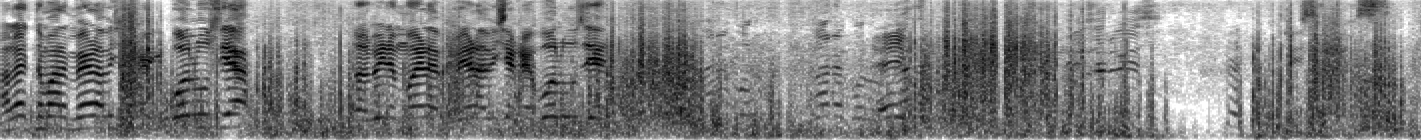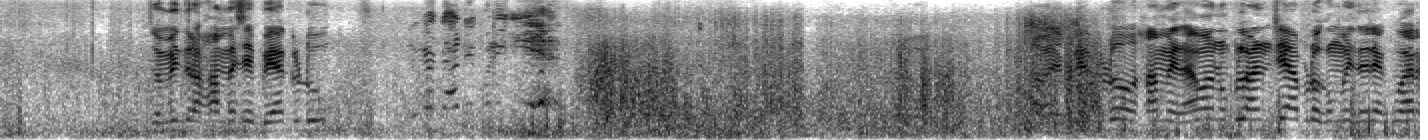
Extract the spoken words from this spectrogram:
હાલે, તમારે મેળા વિશે કંઈક બોલવું છે? બેને મેળા મેળા વિશે કંઈ બોલવું છે? જો મિત્રો સામે છે બેકડું. બેકડું સામે જવાનું પ્લાન છે આપણો ગમે ત્યારે એકવાર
